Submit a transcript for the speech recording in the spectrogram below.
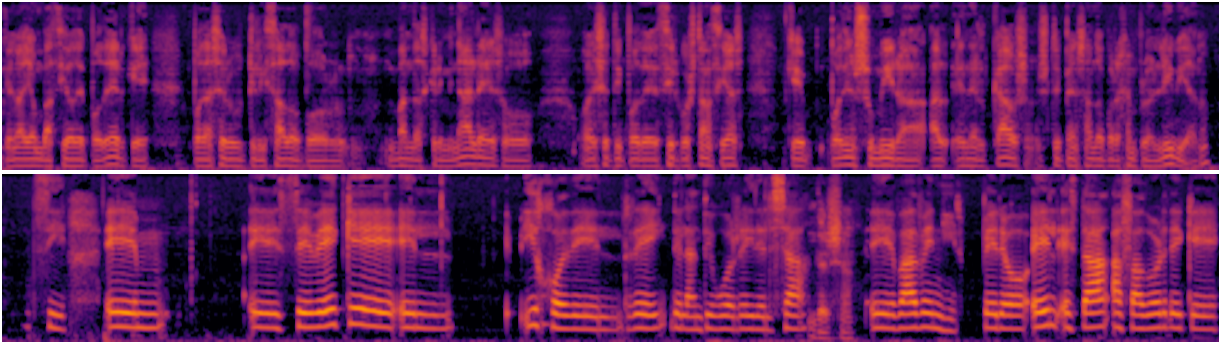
que no haya un vacío de poder que pueda ser utilizado por bandas criminales o, ese tipo de circunstancias que pueden sumir en el caos. Estoy pensando, por ejemplo, en Libia, ¿no? Sí. Em, eh, se ve que el hijo del rey, del antiguo rey del Shah, eh, va a venir, pero él está a favor de que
